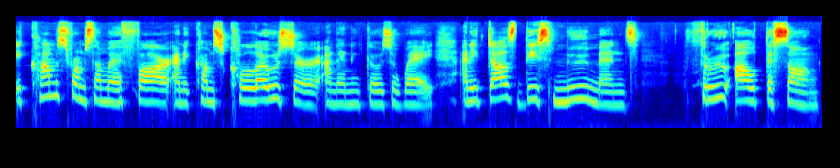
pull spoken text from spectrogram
it comes from somewhere far and it comes closer and then it goes away and it does this movement throughout the song.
